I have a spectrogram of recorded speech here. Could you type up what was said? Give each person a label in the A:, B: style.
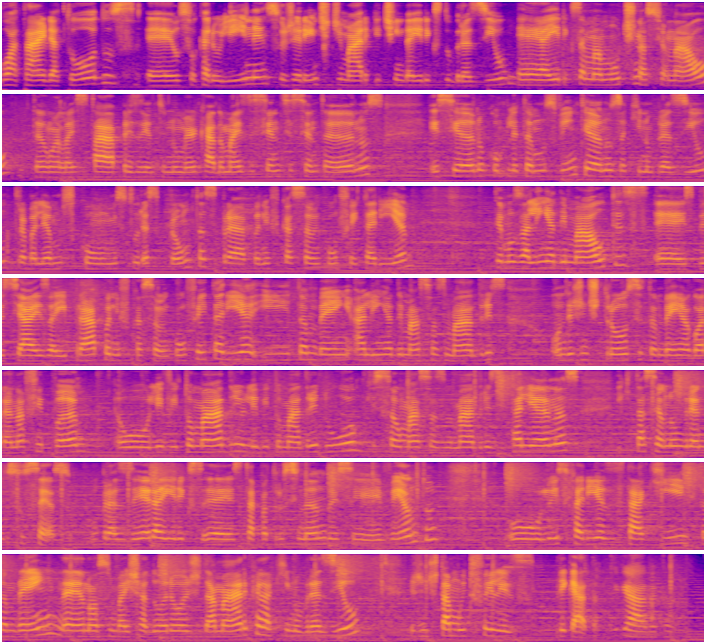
A: Boa tarde a todos. É, eu sou Caroline, sou gerente de marketing da Irix do Brasil. É, a Irix é uma multinacional, então ela está presente no mercado há mais de 160 anos. Esse ano completamos 20 anos aqui no Brasil. Trabalhamos com misturas prontas para panificação e confeitaria. Temos a linha de maltes é, especiais aí para panificação e confeitaria e também a linha de massas madres onde a gente trouxe também agora na FIPAM o Livito Madre o Livito Madre Duo, que são massas madres italianas e que está sendo um grande sucesso. Um prazer a Irix é, estar patrocinando esse evento. O Luiz Farias está aqui também, né, nosso embaixador hoje da marca aqui no Brasil. A gente está muito feliz. Obrigada.
B: Obrigada, cara.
